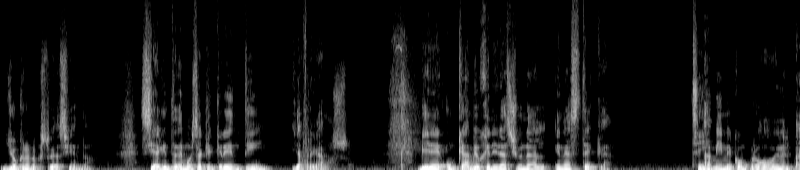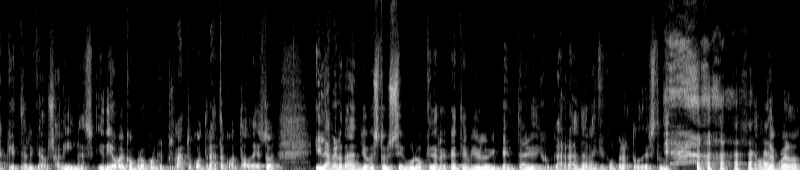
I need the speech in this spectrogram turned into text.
yo creo en lo que estoy haciendo. Si alguien te demuestra que cree en ti, ya fregamos. Viene un cambio generacional en Azteca. Sí. A mí me compró en el paquete Ricardo Salinas. Y digo, me compró porque pues tu contrata con todo esto. Y la verdad, yo estoy seguro que de repente vio el inventario y dijo, Garralda, hay que comprar todo esto. ¿Estamos de acuerdo?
